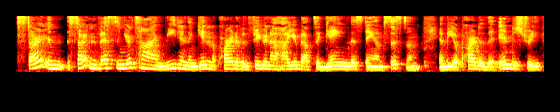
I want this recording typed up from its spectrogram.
start and start investing your time reading and getting a part of and figuring out how you're about to game this damn system and be a part of the industry.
